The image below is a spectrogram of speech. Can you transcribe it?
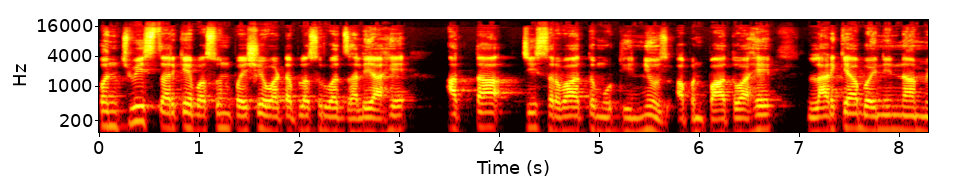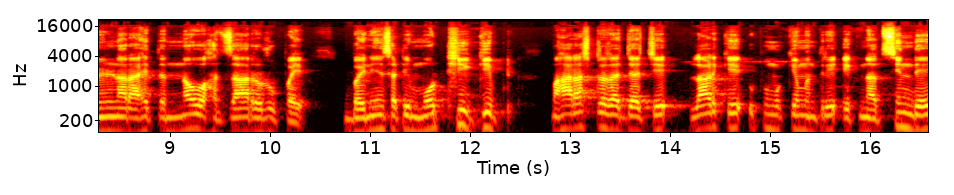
पंचवीस तारखेपासून पैसे वाटपला सुरुवात झाली आहे. आत्ताची सर्वात मोठी न्यूज आपण पाहतो आहे. लाडक्या बहिणींना मिळणार आहेत नऊ हजार रुपये. बहिणींसाठी मोठी गिफ्ट महाराष्ट्र राज्याचे लाडके उपमुख्यमंत्री एकनाथ शिंदे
